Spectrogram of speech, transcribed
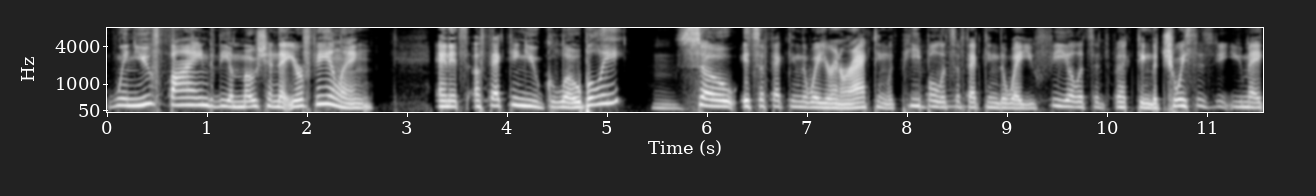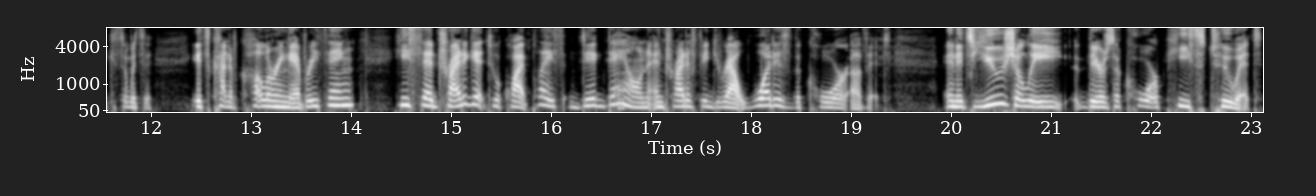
when you find the emotion that you're feeling and it's affecting you globally. Hmm. So it's affecting the way you're interacting with people. It's mm-hmm. affecting the way you feel. It's affecting the choices that you make. So it's it's kind of coloring everything. He said, try to get to a quiet place, dig down, and try to figure out what is the core of it. And it's usually there's a core piece to it,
